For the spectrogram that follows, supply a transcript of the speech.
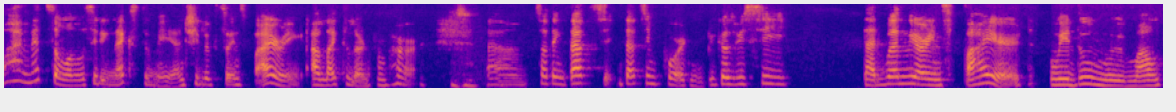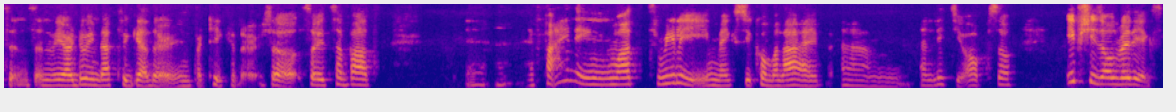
oh, I met someone who was sitting next to me and she looked so inspiring. I'd like to learn from her. Mm-hmm. Um, so I think that's that's important because we see that when we are inspired, we do move mountains, and we are doing that together in particular. So, so it's about uh, finding what really makes you come alive um, and lit you up. So, if she's already ex-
